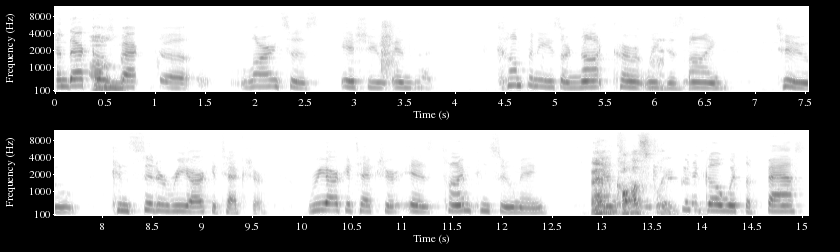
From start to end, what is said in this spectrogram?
And that goes um, back to Lawrence's issue in that companies are not currently designed to consider re-architecture. Re-architecture is time consuming and, and costly. we're going to go with the fast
